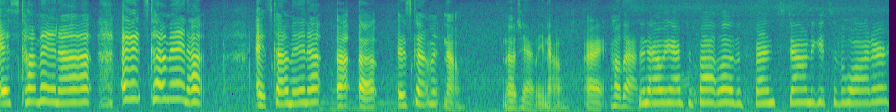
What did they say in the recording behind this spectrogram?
It's coming up. It's coming up. It's coming up, up, up. It's coming. No. No, Tammy, no. All right, hold on. So now we have to follow the fence down to get to the water.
